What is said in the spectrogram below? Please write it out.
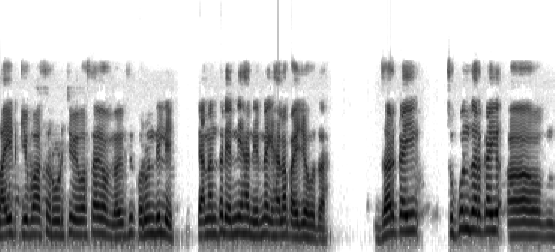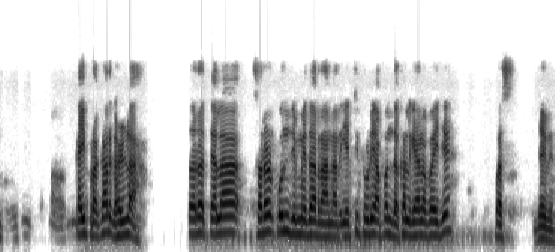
लाइट किंवा असं रोडची व्यवस्था व्यवस्थित करून दिली त्यानंतर यांनी हा निर्णय घ्यायला पाहिजे होता. जर काही चुकून जर काही काही प्रकार घडला तर त्याला सरळ कोण जिम्मेदार राहणार याची थोडी आपण दखल घ्यायला पाहिजे. बस जय भीम.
